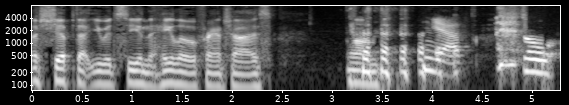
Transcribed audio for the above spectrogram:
a ship that you would see in the Halo franchise. Um, yeah. so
